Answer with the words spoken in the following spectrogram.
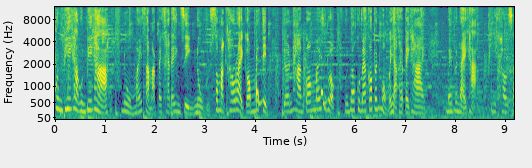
คุณพี่ค่ะคุณพี่ค่ะ หนูไม่สามารถไปค่ายได้จริงๆ หนูสมัครเท่าไหร่ก็ไม่ติด เดินทางก็ไม่สะดวก คุณพ่อคุณแม่ก็เป็นห่วงไม่อยากให้ไปค่าย ไม่เป็นไรค่ะ พี่เข้าใจ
